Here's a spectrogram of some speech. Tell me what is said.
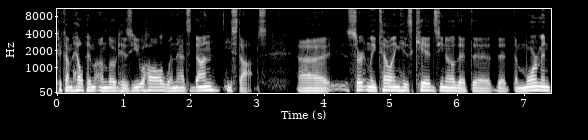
to come help him unload his U-Haul. When that's done, he stops. Uh, certainly telling his kids, you know, that the that the Mormon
